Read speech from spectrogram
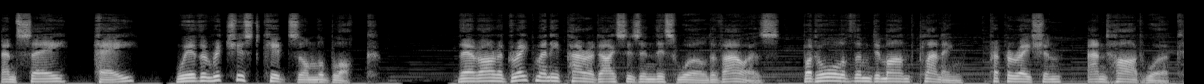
and say, hey, we're the richest kids on the block. There are a great many paradises in this world of ours, but all of them demand planning, preparation, and hard work.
